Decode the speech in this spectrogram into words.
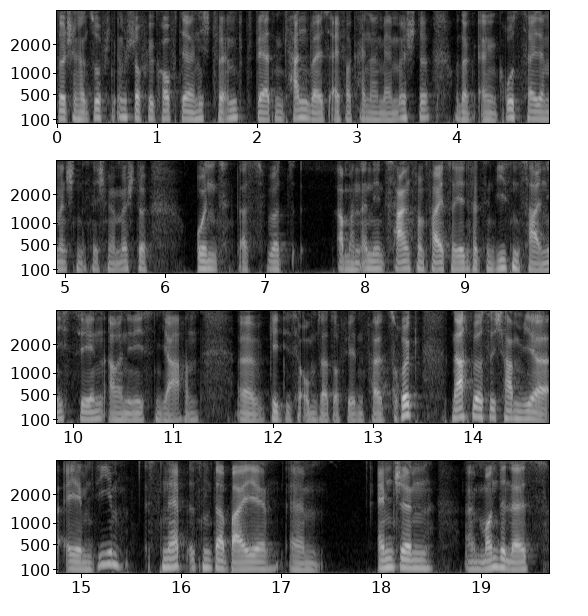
Deutschland hat so viel Impfstoff gekauft, der nicht verimpft werden kann, weil es einfach keiner mehr möchte oder ein Großteil der Menschen das nicht mehr möchte. Und das wird aber man an den Zahlen von Pfizer jedenfalls in diesen Zahlen nicht sehen, aber in den nächsten Jahren äh, geht dieser Umsatz auf jeden Fall zurück. Nachbörslich haben wir AMD, Snap ist mit dabei, ähm, Engine, äh, Mondelez,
